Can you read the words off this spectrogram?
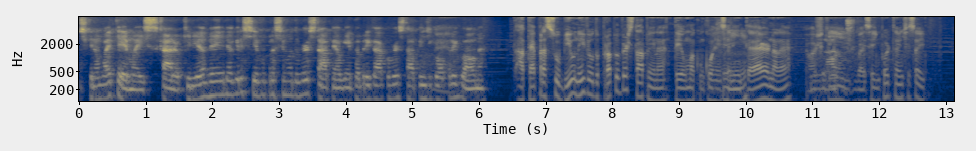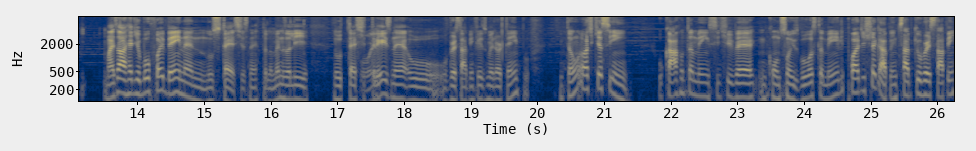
acho que não vai ter, mas, cara, eu queria ver ele agressivo para cima do Verstappen, alguém para brigar com o Verstappen de igual é. para igual, né? Até para subir o nível do próprio Verstappen, né? Ter uma concorrência ali interna, né? Eu acho Exato. que vai ser importante isso aí. Mas a Red Bull foi bem, né, nos testes, né? Pelo menos ali no teste Foi. 3, né, o, o Verstappen fez o melhor tempo. Então eu acho que assim, o carro também, se tiver em condições boas também, ele pode chegar. A gente sabe que o Verstappen,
